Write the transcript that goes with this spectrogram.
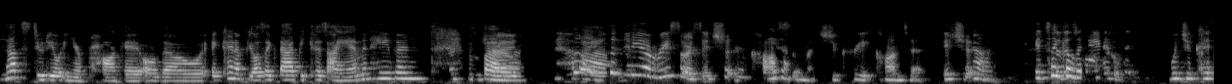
not studio in your pocket, although it kind of feels like that because I am in Haven. That's but it's a um, video resource. It shouldn't cost yeah. so much to create content. It should. Yeah. It's like so a little. Like, would you could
